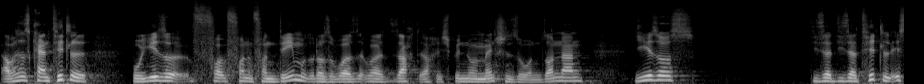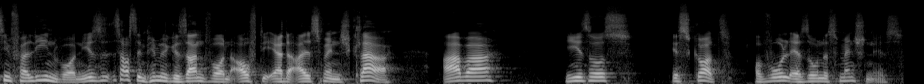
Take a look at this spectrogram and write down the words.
Aber es ist kein Titel, wo Jesus von, von, von Demut oder so, wo er, wo er, sagt, ach, ich bin nur ein Menschensohn, sondern Jesus, dieser, dieser Titel ist ihm verliehen worden. Jesus ist aus dem Himmel gesandt worden auf die Erde als Mensch, klar. Aber Jesus ist Gott, obwohl er Sohn des Menschen ist.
